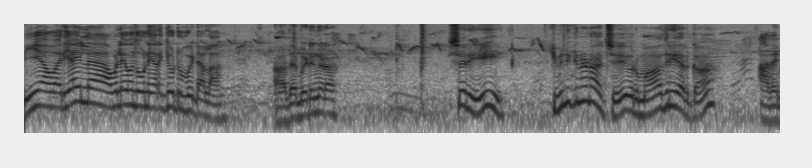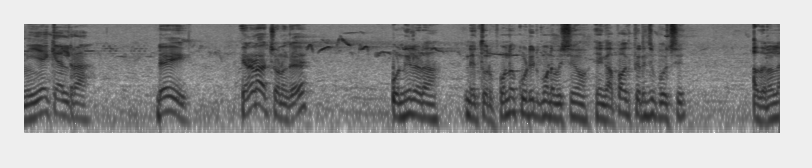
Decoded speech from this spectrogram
நீயா வரியா இல்ல அவளே வந்து உன்னை இறக்கி விட்டு போயிட்டாளா? அதை விடுங்கடா. சரி இவனுக்கு என்னடா ஆச்சு? ஒரு மாதிரியா இருக்கான்? அதை நீயே கேள்றா. டேய் என்னடா ஆச்சு உனக்கு? ஒன்றும் இல்லடா. நேற்று ஒரு பொண்ணை கூட்டிகிட்டு போன விஷயம் எங்கள் அப்பாவுக்கு தெரிஞ்சு போச்சு. அதனால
